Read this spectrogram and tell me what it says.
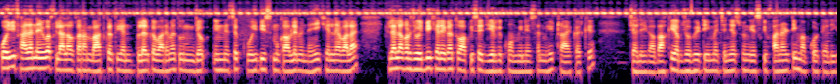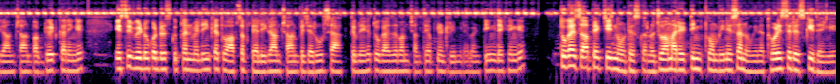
कोई भी फ़ायदा नहीं होगा। फ़िलहाल अगर हम बात करते हैं प्लेयर के बारे में तो जो, इनमें से कोई भी इस मुकाबले में नहीं खेलने वाला है। फ़िलहाल अगर जो भी खेलेगा तो आप इसे जेल के कॉम्बिनेशन में ही ट्राई करके चलेगा। बाकी अब जो भी टीम में चेंजेस होंगे, इसकी फाइनल टीम आपको टेलीग्राम चैनल पर अपडेट करेंगे। इसी वीडियो को डिस्क्रिप्शन में लिंक है तो आप सब टेलीग्राम चैनल पर ज़रूर से एक्टिव रहेंगे। तो गैस अब हम चलते हैं अपने ड्रीम इलेवन टीम देखेंगे। तो गैस आप एक चीज़ नोटिस कर लो, जो हमारी टीम कॉम्बिनेशन होगी ना, थोड़ी सी रिस्की देंगे।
